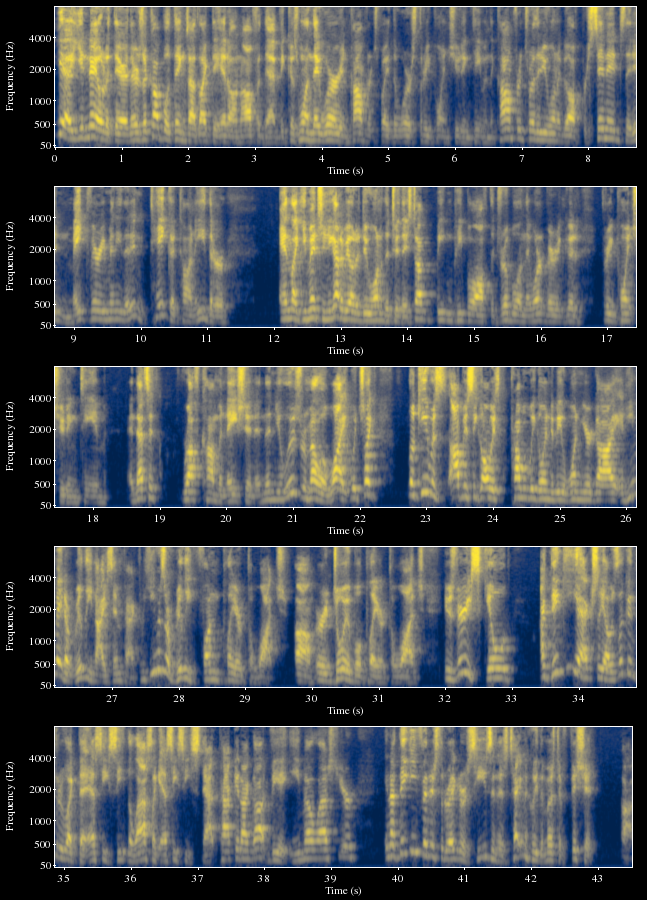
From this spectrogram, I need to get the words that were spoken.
Yeah, you nailed it there. There's a couple of things I'd like to hit on off of that because one, they were in conference play the worst three point shooting team in the conference. Whether you want to go off percentage, they didn't make very many. They didn't take a ton either. And like you mentioned, you got to be able to do one of the two. They stopped beating people off the dribble, and they weren't very good three point shooting team. And that's a rough combination. And then you lose Romello White, which like look, he was obviously always probably going to be a one year guy, and he made a really nice impact. I mean, he was a really fun player to watch, um, or enjoyable player to watch. He was very skilled. I think he actually, I was looking through like the SEC, the last like SEC stat packet I got via email last year and I think he finished the regular season as technically the most efficient, uh,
